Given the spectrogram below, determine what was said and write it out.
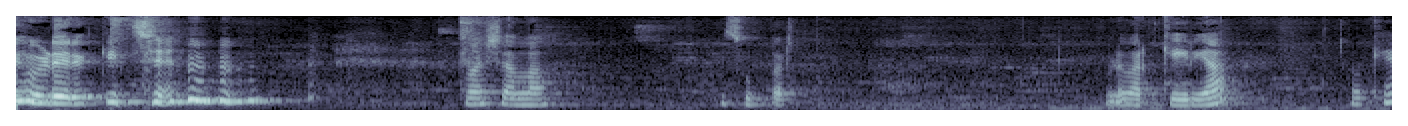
ഇവിടെ ഒരു കിച്ചൺ മാഷല്ല സൂപ്പർ ഇവിടെ വർക്ക് ഏരിയ ഓക്കെ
